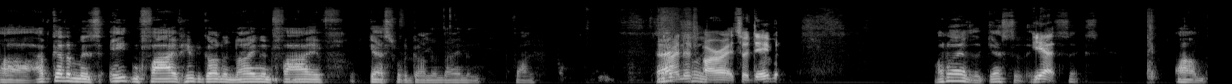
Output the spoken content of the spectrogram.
Uh, I've got him as eight and five. He would have gone to nine and five. Guess would have gone to nine and five. Nine and all right. So David, why do I have the guess at eight yeah. six? Um,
